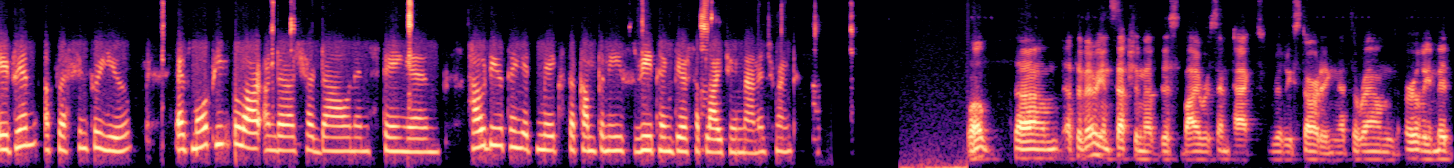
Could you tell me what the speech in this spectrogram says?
Adrian, a question for you. As more people are under a shutdown and staying in, how do you think it makes the companies rethink their supply chain management? Well, um, at the very inception of this virus impact really starting, that's around early mid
